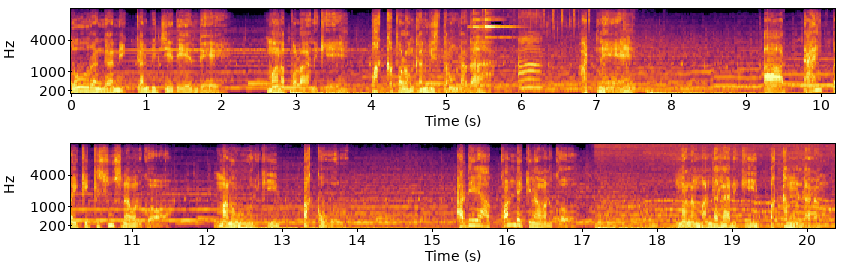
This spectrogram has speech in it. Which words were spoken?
దూరంగా నీకు కనిపించేది ఏందే? మన పొలానికి పక్క పొలం కనిపిస్తా ఉండదా? అట్నే ఆ ట్యాంక్ పైకి ఎక్కి చూసినామనుకో మన ఊరికి పక్క ఊరు. అదే ఆ కొండెక్కినావనుకో మన మండలానికి పక్క మండలం.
